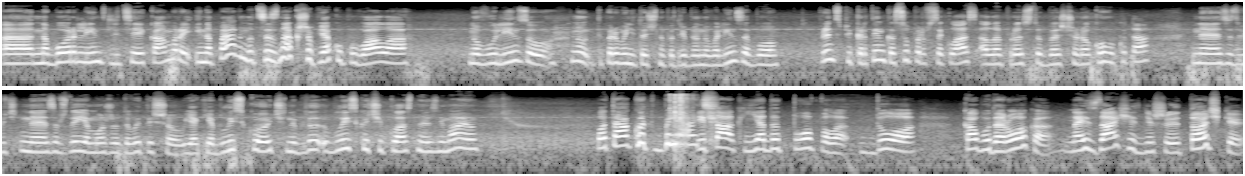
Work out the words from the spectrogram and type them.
е, набор лінз для цієї камери. І напевно це знак, щоб я купувала нову лінзу. Ну, тепер мені точно потрібна нова лінза, бо принципі картинка супер, все клас, але просто без широкого кута не зазвич... не завжди я можу дивитися, що як я близько чи не бли- близько, чи класно я знімаю. Отак от, блядь. І так, я дотопала до Кабу Рока, найзахіднішої точки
